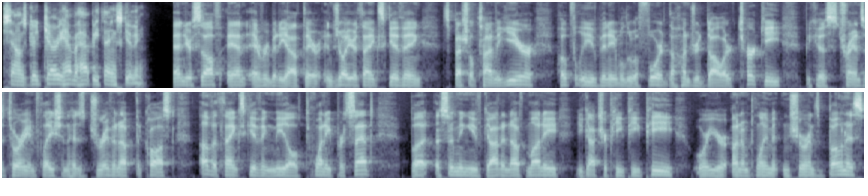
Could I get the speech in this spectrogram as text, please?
Sounds good, Kerry. Have a happy Thanksgiving. And yourself and everybody out there. Enjoy your Thanksgiving, special time of year. Hopefully, you've been able to afford the $100 turkey because transitory inflation has driven up the cost of a Thanksgiving meal 20%. But assuming you've got enough money, you got your PPP or your unemployment insurance bonus,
